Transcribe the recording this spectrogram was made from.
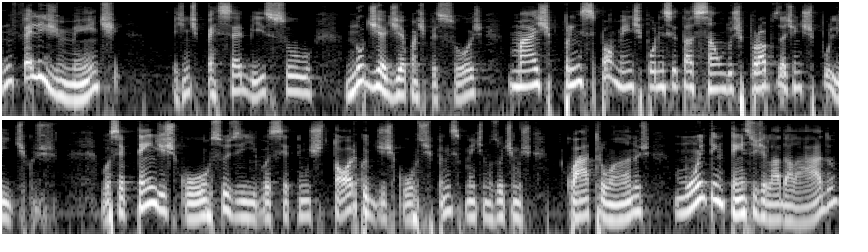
infelizmente, a gente percebe isso no dia a dia com as pessoas, mas principalmente por incitação dos próprios agentes políticos. Você tem discursos e você tem um histórico de discursos, principalmente nos últimos quatro anos, muito intensos de lado a lado,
